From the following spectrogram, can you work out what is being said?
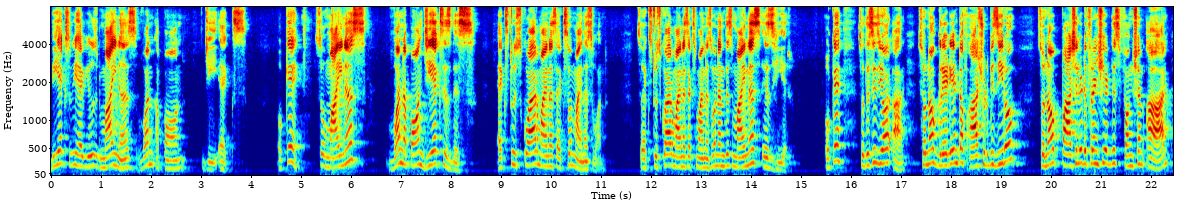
bx we have used minus 1 upon gx. Okay? So minus 1 upon gx is this x2 square minus x1 minus 1 so x2 square minus x minus 1 and this minus is here. Okay? So this is your r. So now gradient of r should be 0 so now partially differentiate this function r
